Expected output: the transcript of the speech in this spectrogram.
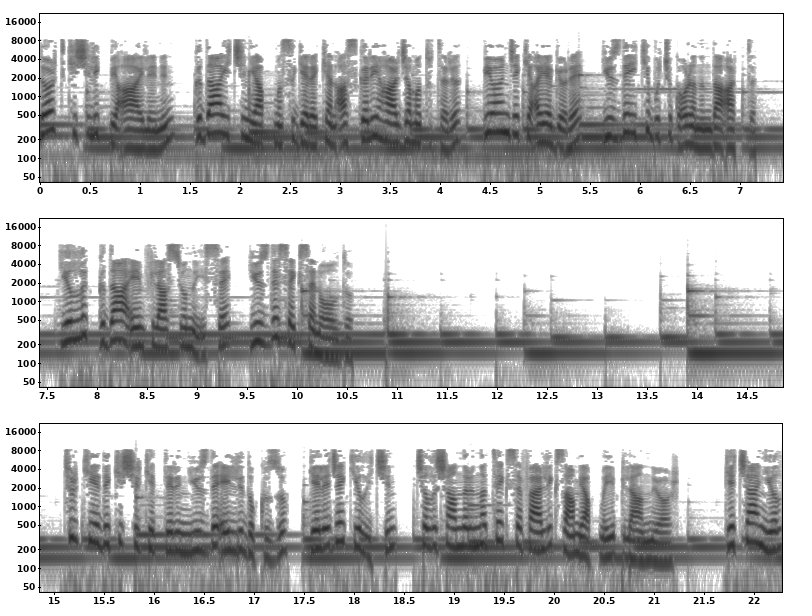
4 kişilik bir ailenin, gıda için yapması gereken asgari harcama tutarı, bir önceki aya göre, %2,5 oranında arttı. Yıllık gıda enflasyonu ise, %80 oldu. Türkiye'deki şirketlerin %59'u, gelecek yıl için, çalışanlarına tek seferlik zam yapmayı planlıyor. Geçen yıl,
